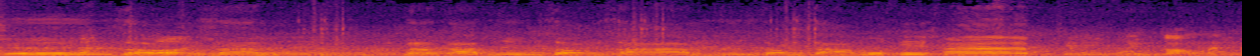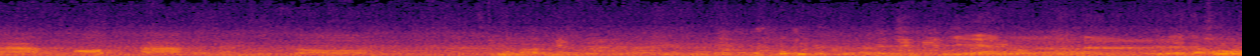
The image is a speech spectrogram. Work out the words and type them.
หนึ่งสองสามมา ครับหนึ่งสองสามหนึ่งสองสามโอเคครับหนึ่งกล้องนะครับพร้อมครับหนึ่งสองพี่แอนขอบคุณนะโชค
